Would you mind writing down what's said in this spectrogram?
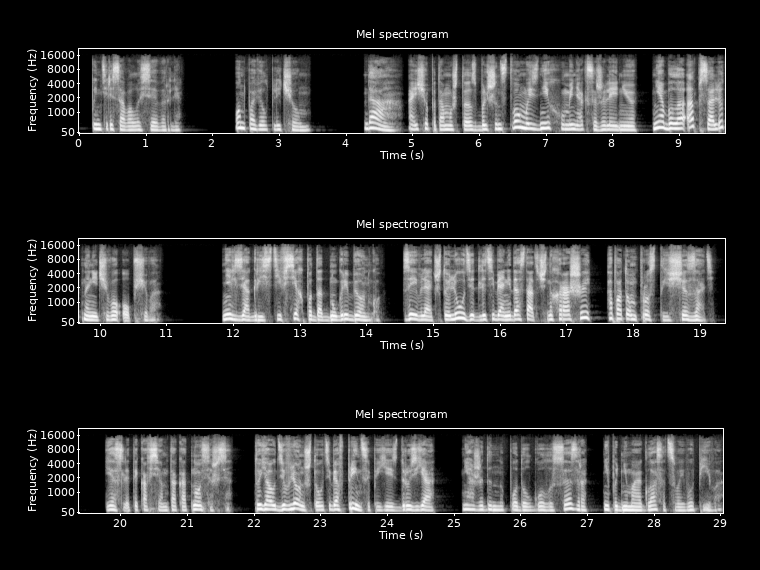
— поинтересовалась Эверли. Он повел плечом. «Да, а еще потому что с большинством из них у меня, к сожалению, не было абсолютно ничего общего. Нельзя грести всех под одну гребенку, заявлять, что люди для тебя недостаточно хороши, а потом просто исчезать. Если ты ко всем так относишься, то я удивлен, что у тебя в принципе есть друзья», неожиданно подал голос Эзра, не поднимая глаз от своего пива.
